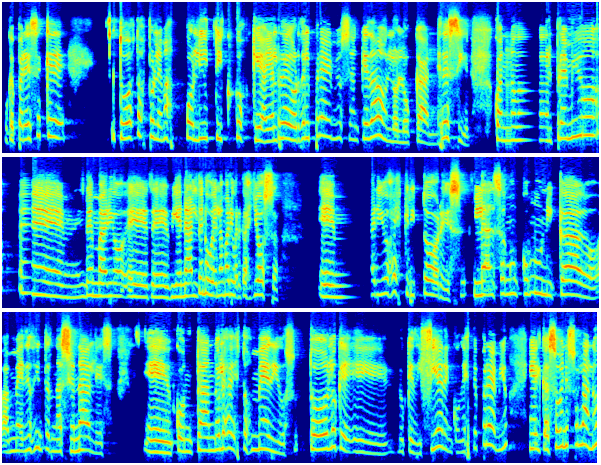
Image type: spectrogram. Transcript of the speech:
porque parece que todos estos problemas políticos que hay alrededor del premio se han quedado en lo local. Es decir, cuando el premio eh, de, Mario, eh, de Bienal de Novela Mario Vargas Llosa, eh, varios escritores lanzan un comunicado a medios internacionales eh, contándoles a estos medios todo lo que, eh, lo que difieren con este premio. En el caso venezolano,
